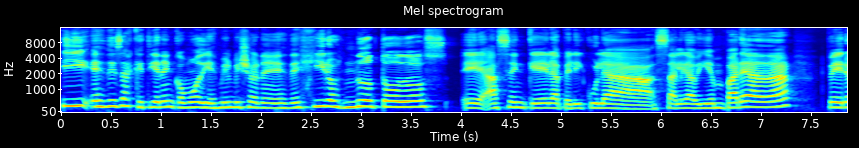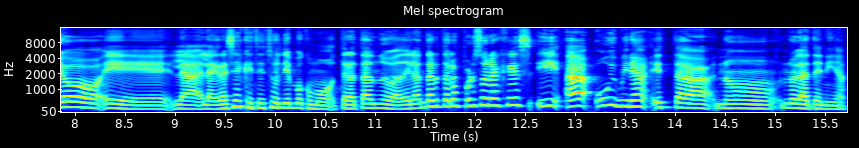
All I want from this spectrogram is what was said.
Y es de esas que tienen como 10 mil millones de giros. No todos eh, hacen que la película salga bien parada. Pero eh, la, la, gracia es que estés todo el tiempo como tratando de adelantarte a los personajes. Y, ah, uy, mira, esta no, no la tenía.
